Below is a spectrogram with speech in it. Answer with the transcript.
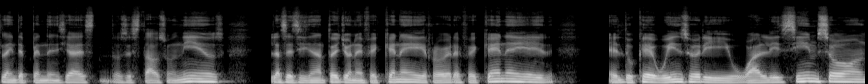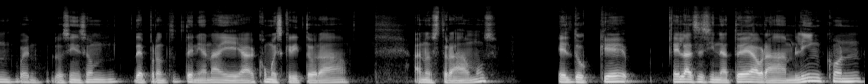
la independencia de los Estados Unidos, el asesinato de John F. Kennedy y Robert F. Kennedy, el, duque de Windsor y Wally Simpson. Bueno, los Simpson de pronto tenían ahí como escritora a Nostradamus. El duque, el asesinato de Abraham Lincoln,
